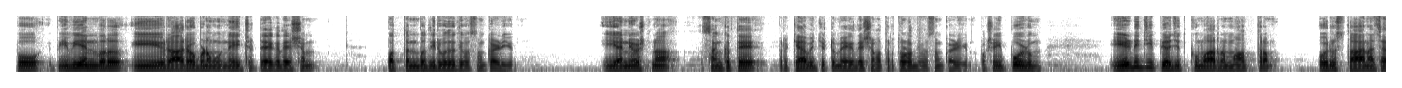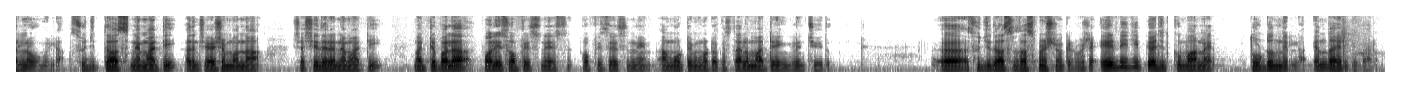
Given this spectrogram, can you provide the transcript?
ഇപ്പോൾ പി വി അൻവർ ഈ ഒരു ആരോപണം ഉന്നയിച്ചിട്ട് ഏകദേശം പത്തൊൻപത് ഇരുപത് ദിവസം കഴിയുന്നു ഈ അന്വേഷണ സംഘത്തെ പ്രഖ്യാപിച്ചിട്ടും ഏകദേശം അത്രത്തോളം ദിവസം കഴിയുന്നു പക്ഷേ ഇപ്പോഴും A D G P Ajith കുമാറിന് മാത്രം ഒരു സ്ഥാനചലനവുമില്ല. സുജിത് ദാസിനെ മാറ്റി അതിനുശേഷം വന്ന ശശിധരനെ മാറ്റി മറ്റ് പല പോലീസ് ഓഫീസിനെ ഓഫീസേഴ്സിനെയും അങ്ങോട്ടും ഇങ്ങോട്ടൊക്കെ സ്ഥലം മാറ്റുകയെങ്കിലും ചെയ്തു. സുജിദാസിന് സസ്പെൻഷനൊക്കെ. പക്ഷേ A D G P Ajith കുമാറിനെ തൊടുന്നില്ല. എന്തായിരിക്കും കാരണം?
